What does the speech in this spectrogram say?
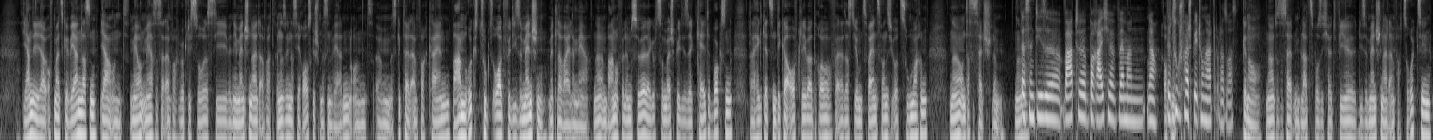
die haben die ja oftmals gewähren lassen. Ja, und mehr und mehr ist es halt einfach wirklich so, dass die, wenn die Menschen halt einfach drin sind, dass sie rausgeschmissen werden. Und ähm, es gibt halt einfach keinen warmen Rückzugsort für diese Menschen mittlerweile mehr. Ne? Im Bahnhof Wilhelmshöhe, da gibt es zum Beispiel diese Kälteboxen. Da hängt jetzt ein dicker Aufkleber drauf, äh, dass die um 22 Uhr zumachen. Ne? Und das ist halt schlimm. Ne? Das sind diese Wartebereiche, wenn man ja, eine Zugverspätung hat oder sowas. Genau, ne? das ist halt ein Platz, wo sich halt viel diese Menschen halt einfach zurückziehen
